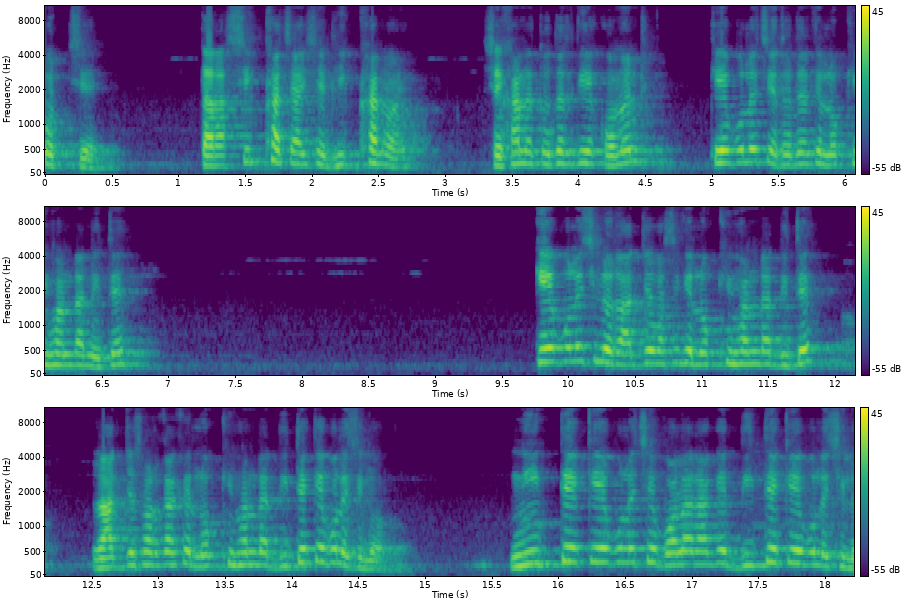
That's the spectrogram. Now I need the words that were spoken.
করছে। তারা শিক্ষা চাইছে, ভিক্ষা নয়। সেখানে তোদের গিয়ে কমেন্ট কে বলেছে তোদেরকে লক্ষ্মী ভাণ্ডার নিতে? কে বলেছিল রাজ্যবাসীকে লক্ষ্মী ভাণ্ডার দিতে? রাজ্য সরকারকে লক্ষ্মী ভাণ্ডার দিতে কে বলেছিল? নিতে কে বলেছে বলার আগে দিতে কে বলেছিল?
